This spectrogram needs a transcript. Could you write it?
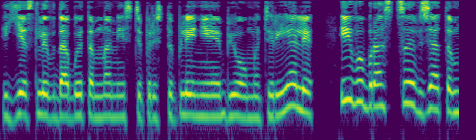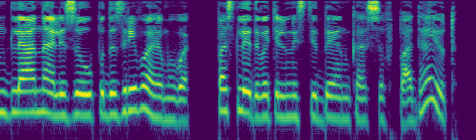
Если в добытом на месте преступления биоматериале и в образце, взятом для анализа у подозреваемого, последовательности ДНК совпадают,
